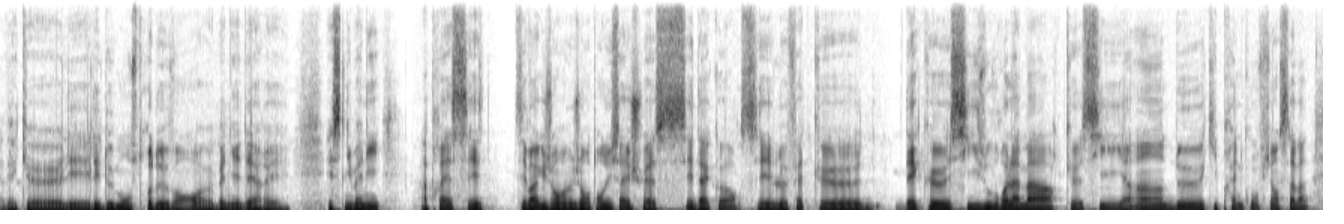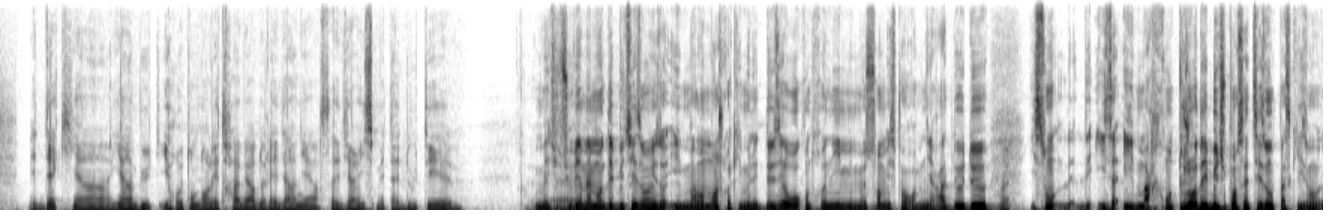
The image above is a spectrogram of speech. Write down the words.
avec euh, les, les deux monstres devant, euh, Ben et, et Slimani. Après, c'est. C'est vrai que j'ai entendu ça et je suis assez d'accord. C'est le fait que dès que s'ils ouvrent la marque, s'il y a un, deux qui prennent confiance, ça va. Mais dès qu'il y, a un- but, ils retombent dans les travers de l'année dernière, c'est-à-dire ils se mettent à douter. Euh, Mais tu te Euh, souviens, même en début de saison, ils ont, ils- à un moment, je crois qu'ils menaient 2-0 contre Nîmes, il me semble, ils se font revenir à 2-2. Ouais. Ils, sont, ils, ils marqueront toujours des buts, je pense, cette saison, parce qu'ils ont,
